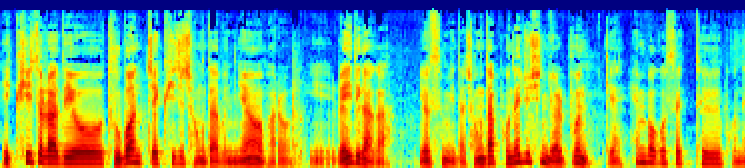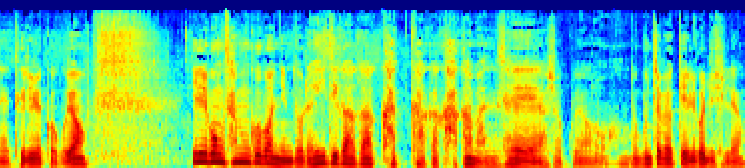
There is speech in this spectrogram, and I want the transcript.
이 퀴즈 라디오 두 번째 퀴즈 정답은요, 바로 이 레이디 가가 였습니다. 정답 보내주신 10분께 햄버거 세트 보내드릴 거고요. 1039번님도 레이디 가가 God 가가 가가 만세 하셨고요. 또 문자 몇 개 읽어주실래요?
